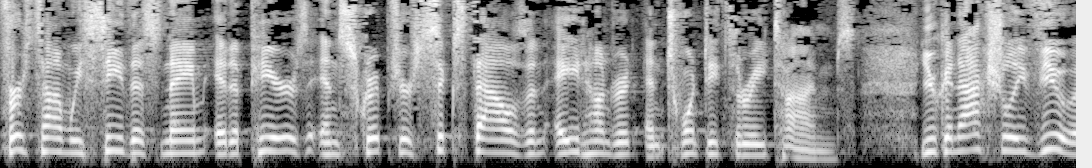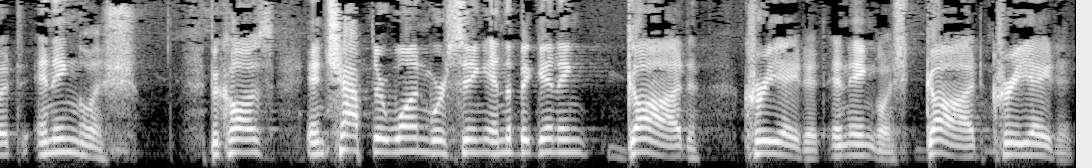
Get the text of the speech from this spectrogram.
first time we see this name. It appears in scripture 6,823 times. You can actually view it in English because in chapter one, we're seeing in the beginning, God created in English. God created.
